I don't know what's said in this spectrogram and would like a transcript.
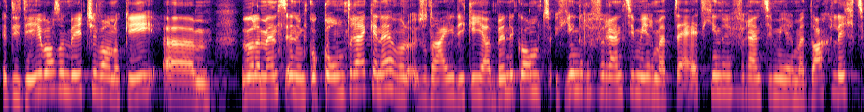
Het idee was een beetje van oké, um, we willen mensen in een kokon trekken. Hè. Zodra je IKEA binnenkomt, geen referentie meer met tijd, geen referentie meer met daglicht,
